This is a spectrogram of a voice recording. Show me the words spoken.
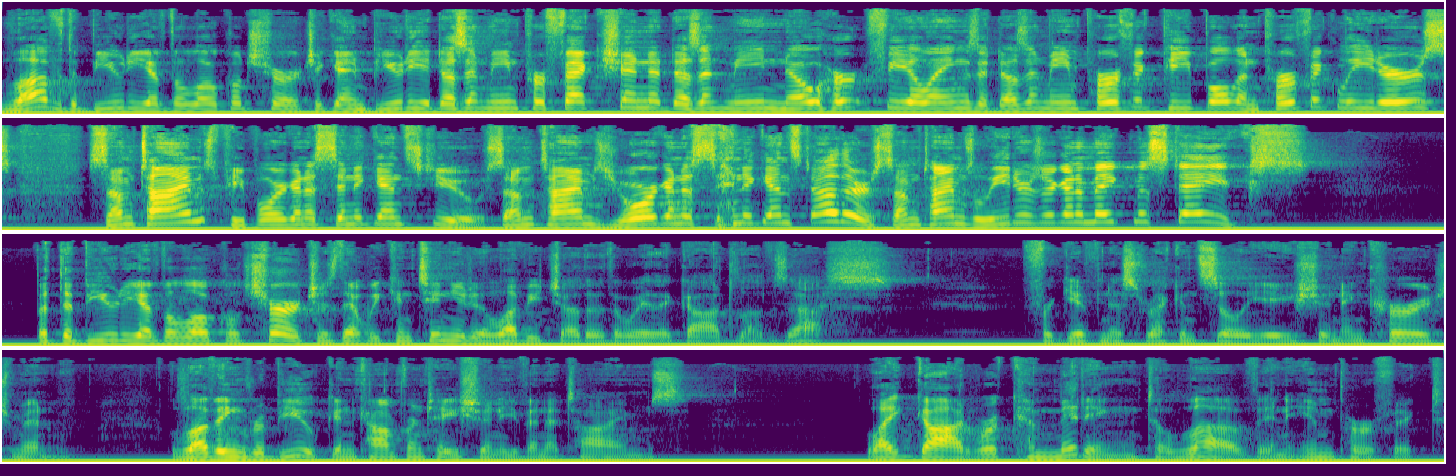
Love the beauty of the local church. Again, beauty, it doesn't mean perfection. It doesn't mean no hurt feelings. It doesn't mean perfect people and perfect leaders. Sometimes people are going to sin against you. Sometimes you're going to sin against others. Sometimes leaders are going to make mistakes. But the beauty of the local church is that we continue to love each other the way that God loves us forgiveness, reconciliation, encouragement, loving rebuke and confrontation, even at times. Like God, we're committing to love an imperfect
